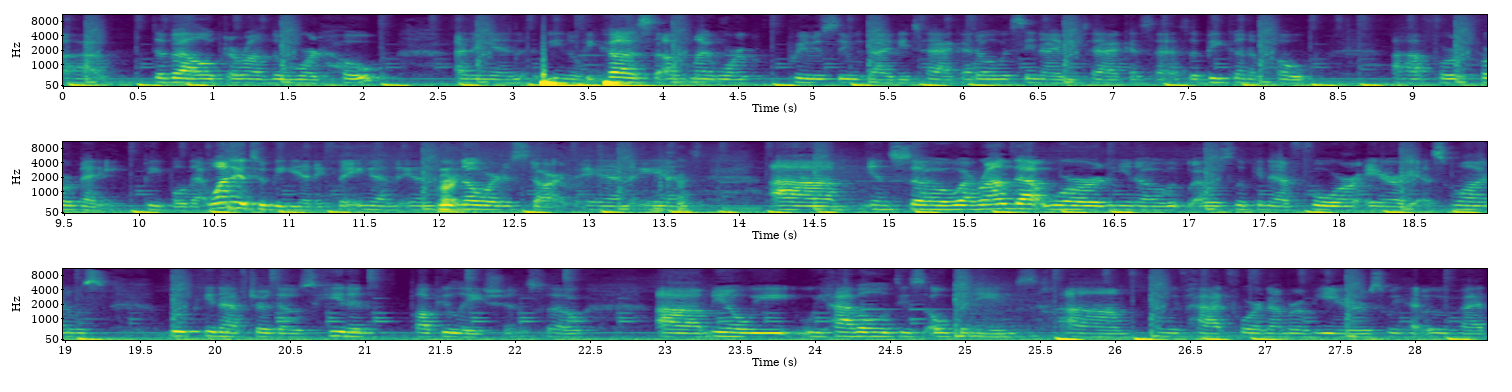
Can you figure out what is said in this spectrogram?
uh, developed around the word hope. And again, you know, because of my work previously with Ivy Tech, I'd always seen Ivy Tech as a, as a beacon of hope uh, for, for many people that wanted to be anything and, and didn't know where to start. And, and, okay. um, and so around that word, you know, I was looking at four areas. One was looking after those hidden populations. So, um, you know, we, we have all of these openings um, we've had for a number of years. We have, we've had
